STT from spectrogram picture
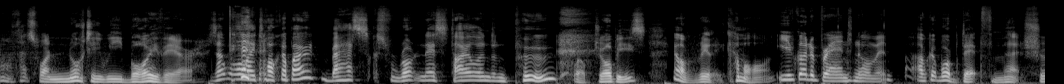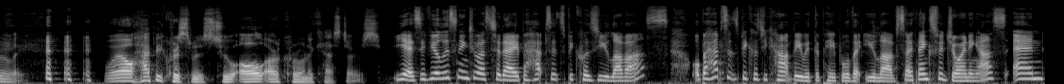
Oh, that's one naughty wee boy there. Is that all I talk about? Masks, Rottnest Island, and poo? Well, jobbies. Oh, really? Come on. You've got a brand, Norman. I've got more depth than that, surely. well, happy Christmas to all our Coronacasters. Yes, if you're listening to us today, perhaps it's because you love us, or perhaps it's because you can't be with the people that you love. So thanks for joining us. And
